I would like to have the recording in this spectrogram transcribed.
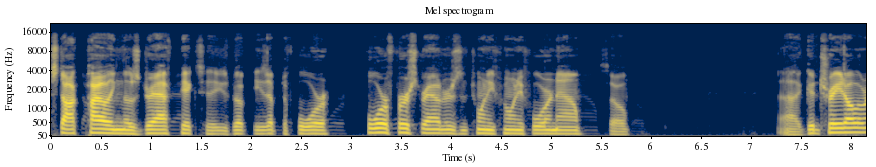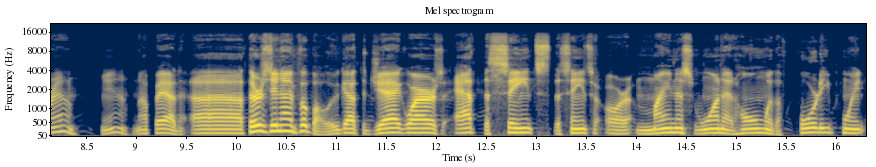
stockpiling those draft picks. He's up, he's up to four four first rounders in 2024 now. So uh, good trade all around. Yeah, not bad. Uh, Thursday night football. We've got the Jaguars at the Saints. The Saints are minus one at home with a 40 point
